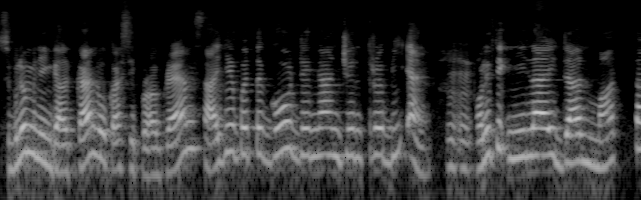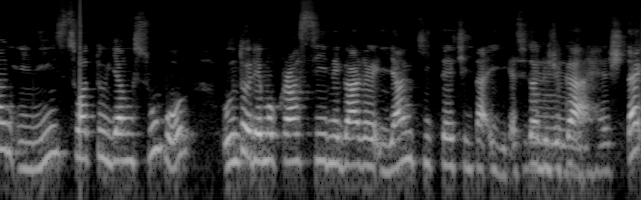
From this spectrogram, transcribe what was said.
Sebelum meninggalkan lokasi program, saya bertegur dengan Jentera BN. Mm-hmm. Politik nilai dan matang ini suatu yang subur untuk demokrasi negara yang kita cintai. Kat situ mm. ada juga hashtag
